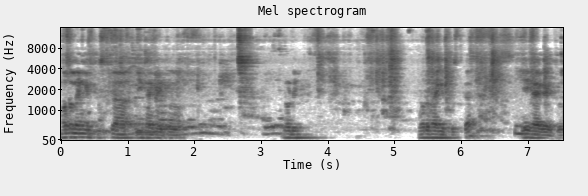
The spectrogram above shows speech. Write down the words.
ಮೊದಲು ಹೆಂಗೆ ಪುಸ್ತಕ ಈಗ ಹೇಗಾಯ್ತು ನೋಡಿ. ಮೊದಲಾಗಿ ಪುಸ್ತಕ? ಈಗ ಹೇಗಾಯಿತು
